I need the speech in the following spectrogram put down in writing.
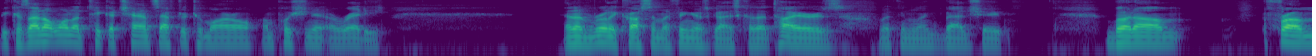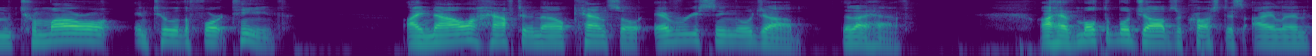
because I don't want to take a chance after tomorrow. I'm pushing it already. And I'm really crossing my fingers, guys, because that tire is looking like bad shape. But um, from tomorrow until the 14th, I now have to now cancel every single job that I have. I have multiple jobs across this island,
